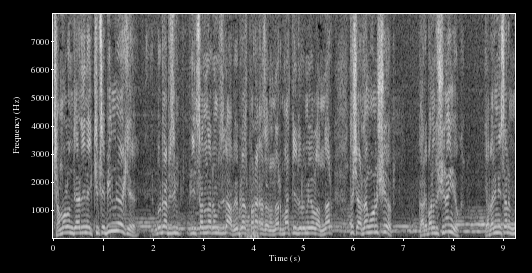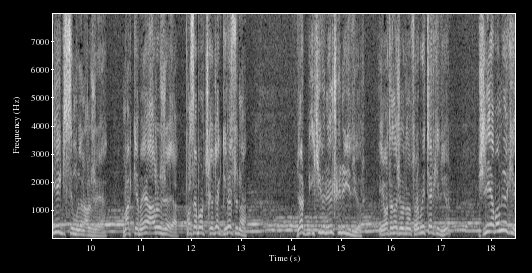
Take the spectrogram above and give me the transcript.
Çamol'un derdini kimse bilmiyor ki. Burada bizim insanlarımız ne yapıyor? Biraz para kazananlar, maddi durumu iyi olanlar dışarıdan konuşuyor. Garibanı düşünen yok. Ya benim insanım niye gitsin buradan Aluca'ya? Mahkemeye Aluca'ya. Pasaport çıkacak Giresun'a. Dört, iki günü, üç günü gidiyor. E vatandaş ondan sonra burayı terk ediyor. İşini yapamıyor ki.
